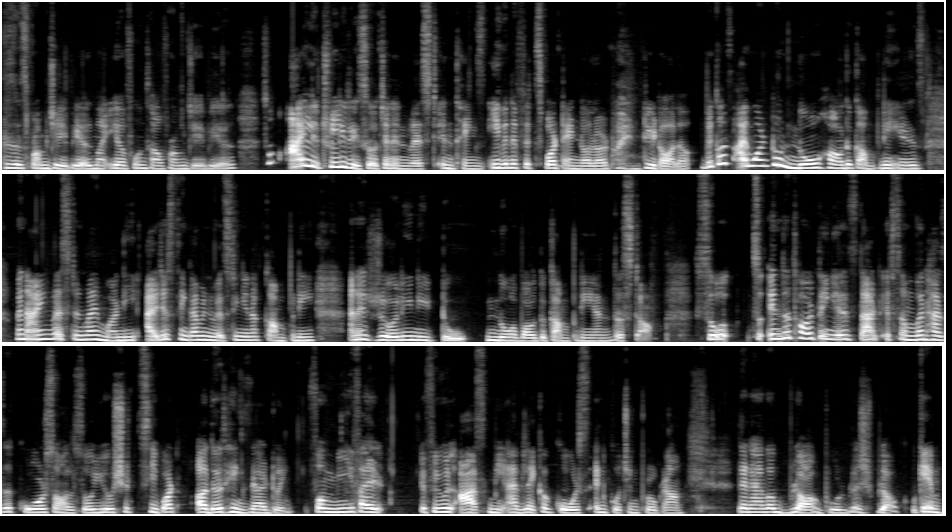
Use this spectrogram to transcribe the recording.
This is from jbl my earphones are from jbl so i literally research and invest in things even if it's for $10 $20 because i want to know how the company is. When i invest in my money i just think i'm investing in a company and i really need to know about the company and the stuff. So so in the third thing is that if someone has a course also you should see what other things they are doing. For me if i if you will ask me i have like a course and coaching program then I have a blog, Bold Blush blog. Okay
